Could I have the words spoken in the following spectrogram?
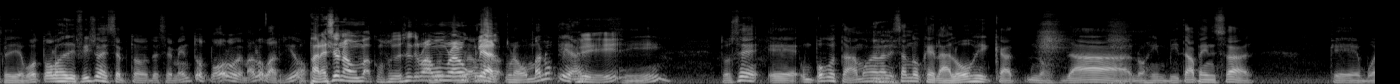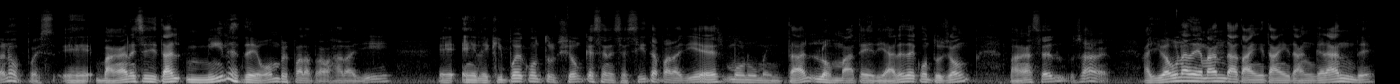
Se llevó todos los edificios, excepto los de cemento, todo lo demás lo barrió. Parece una bomba, como si hubiese tirado una bomba nuclear. Una, bomba nuclear. Sí. Sí. Entonces, eh, un poco estábamos analizando que la lógica nos da, nos invita a pensar que, bueno, pues eh, van a necesitar miles de hombres para trabajar allí. Eh, el equipo de construcción que se necesita para allí es monumental. Los materiales de construcción van a ser, ¿sabes? Allí va una demanda tan y tan y tan grande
